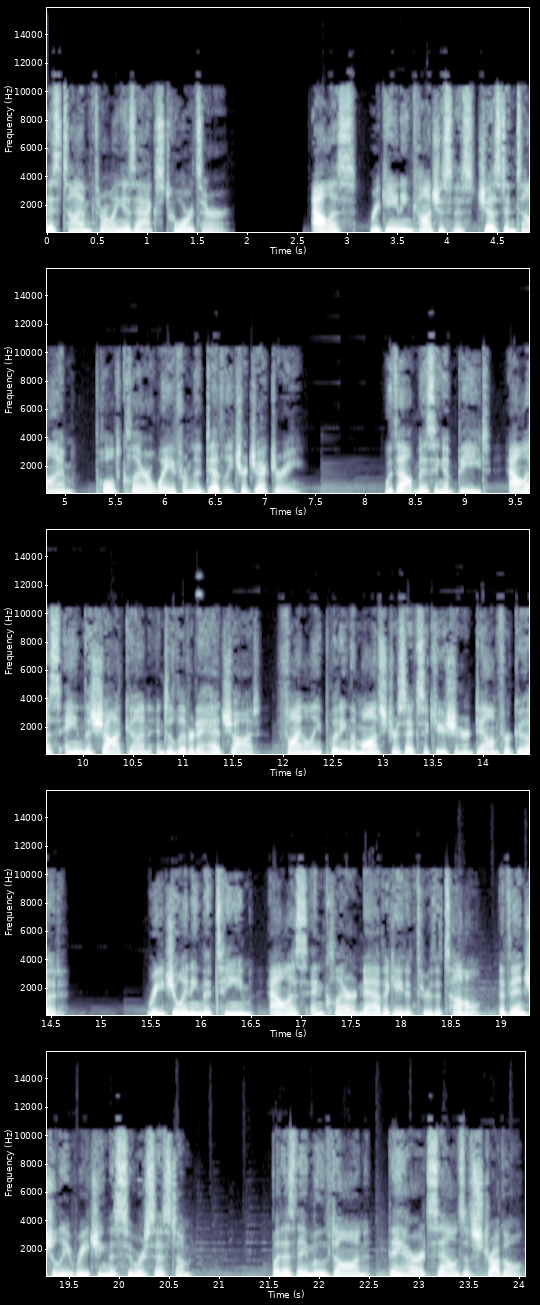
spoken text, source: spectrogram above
this time throwing his axe towards her. Alice, regaining consciousness just in time, pulled Claire away from the deadly trajectory. Without missing a beat, Alice aimed the shotgun and delivered a headshot, finally putting the monstrous executioner down for good. Rejoining the team, Alice and Claire navigated through the tunnel, eventually reaching the sewer system. But as they moved on, they heard sounds of struggle.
